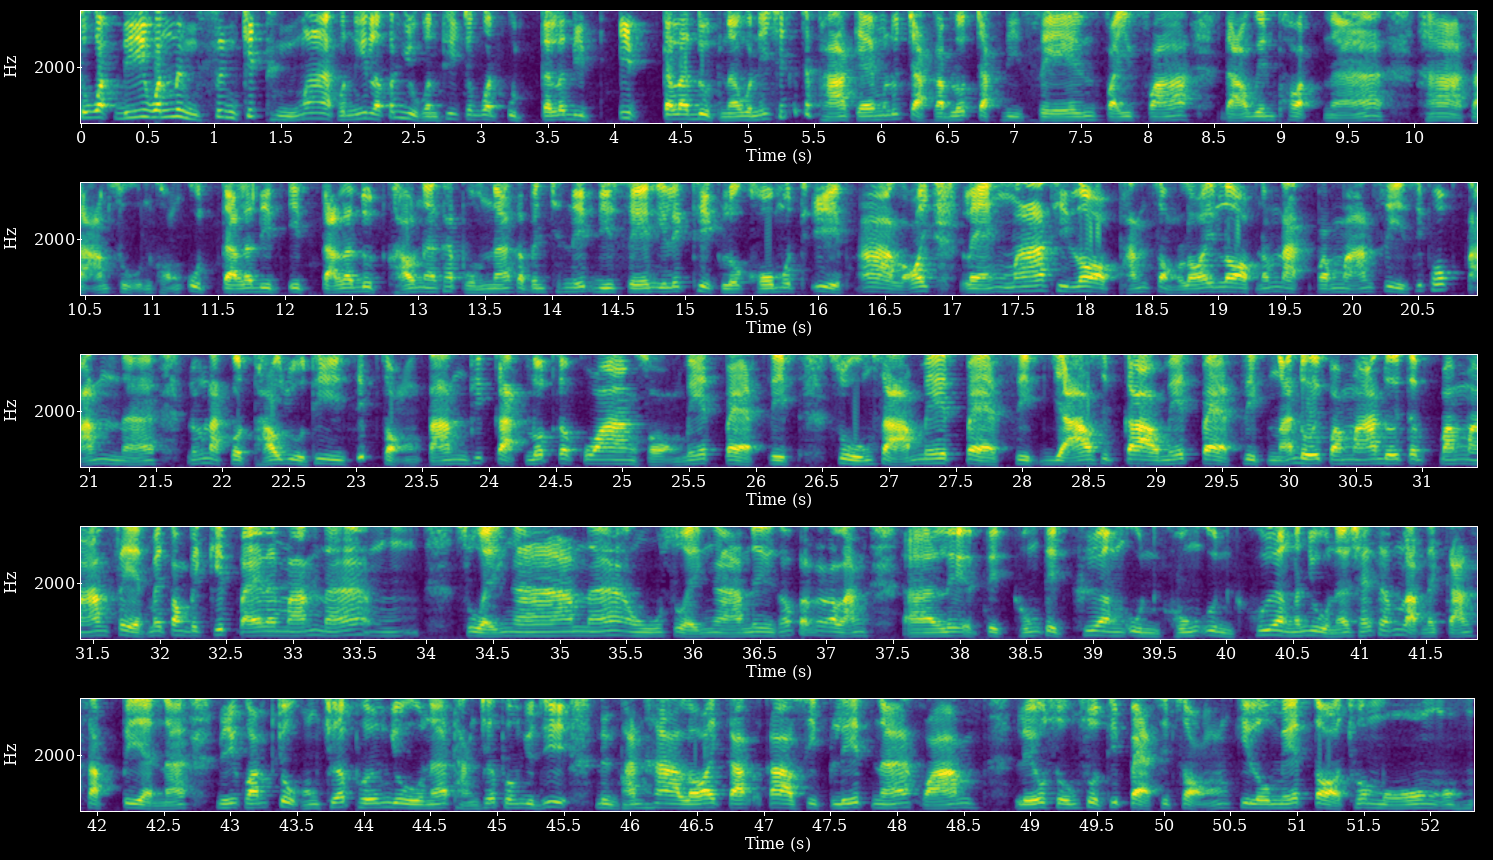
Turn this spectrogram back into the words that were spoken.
สวัสดีวันหนึ่ง ซึ่งคิดถึงมากวันนี้เราก็อยู่กันที่จังหวัดอุตรดิตถ์อิตรดุษนะ วันนี้ฉันก็จะพาแกมารู้จักกับรถจักรดีเซลไฟฟ้า ดาวเวนพอตนะ530 ของอุตรดิตถ์อิตรดุษฐ์เขานะครับผมนะก็เป็นชนิดดีเซลอิเล็กทริกโลโคโมทีฟ500 แรงม้าที่รอบ 1,200 รอบ น้ำหนักประมาณ 46 ตันนะ น้ำหนักกดเผาอยู่ที่ 12 ตัน พิกัดรถก็กว้าง 2 เมตร 80 สูง 3 เมตร 80 ยาว 19 เมตร 80นะ โดยประมาณโดยประมาณเศษไม่ต้องไปคิดไปอะไรมันนะสวยงามนะโอ้สวยงามนี่เขาก็กำลังเลติดคงติดเครื่องอุ่นคงอุ่นเครื่องกันอยู่นะ ใช้สำหรับในการสับเปลี่ยนนะ มีความจุของเชื้อเพลิงอยู่นะ ถังเชื้อเพลิงอยู่ที่ 1,590 ลิตรนะ ความเร็วสูงสุดที่ 82 กิโลเมตรต่อชั่วโมงโอ้โห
